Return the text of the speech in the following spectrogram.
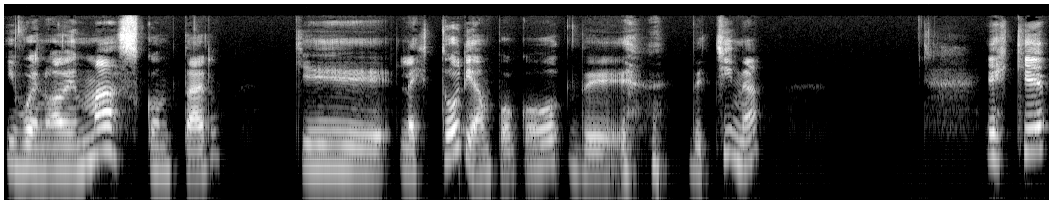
Y bueno, además contar que la historia un poco de, China es que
